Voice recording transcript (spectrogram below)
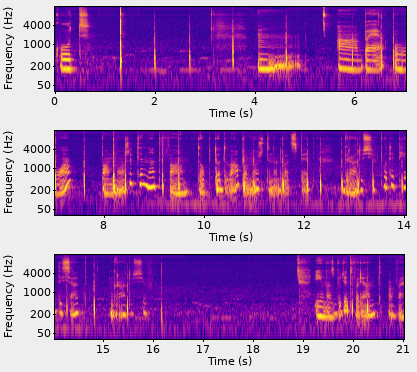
кут АБО помножити на 2. Тобто 2 помножити на 25 градусів буде 50 градусів. І у нас буде варіант В.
